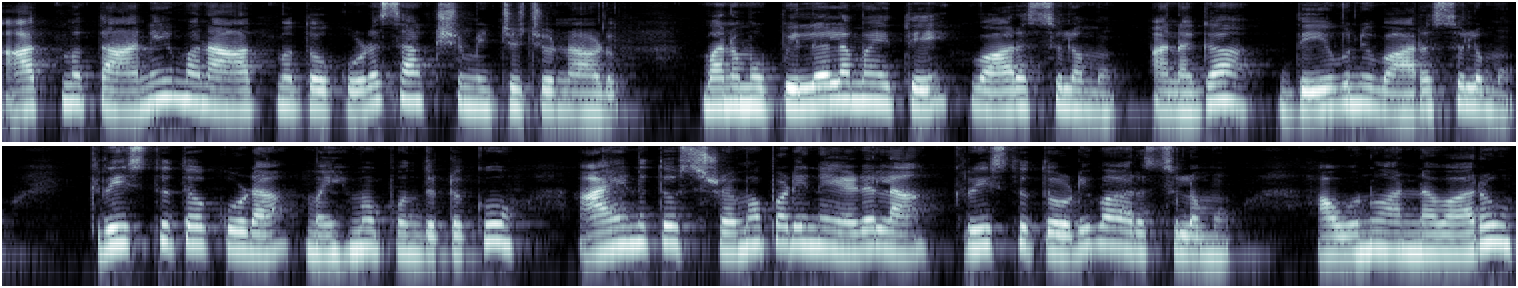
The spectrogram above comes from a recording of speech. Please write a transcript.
ఆత్మ తానే మన ఆత్మతో కూడా సాక్ష్యమిచ్చుచున్నాడు. మనము పిల్లలమైతే వారసులము అనగా దేవుని వారసులము. క్రీస్తుతో కూడా మహిమ పొందుటకు ఆయనతో శ్రమపడిన ఎడల క్రీస్తుతోడి వారసులము. అవును అన్నవారు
